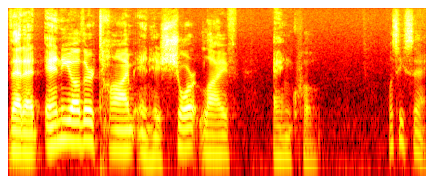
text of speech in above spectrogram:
than at any other time in his short life. End quote. What's he saying?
